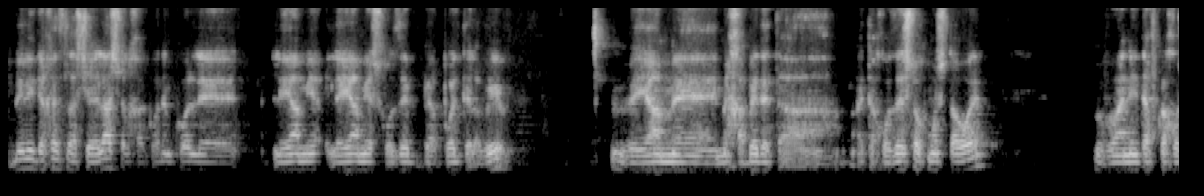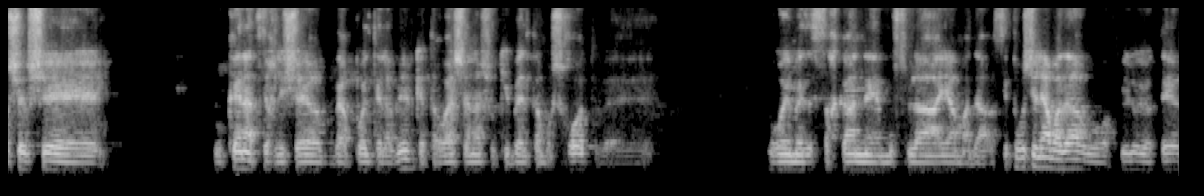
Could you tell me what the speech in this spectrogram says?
בלי להתייחס לשאלה שלך, קודם כל לים, לים יש חוזה בהפועל תל אביב, וים אה, מכבד את, ה, את החוזה שלו כמו שאתה רואה ואני דווקא חושב שהוא כן היה צריך להישאר בהפועל תל אביב כי אתה רואה השנה שהוא קיבל את המושכות ורואים איזה שחקן אה, מופלא ים הדר. הסיפור של ים הדר הוא אפילו יותר,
